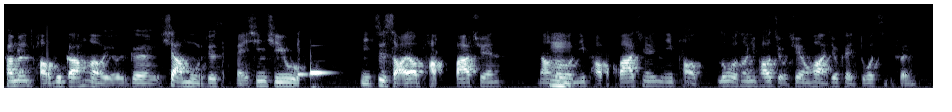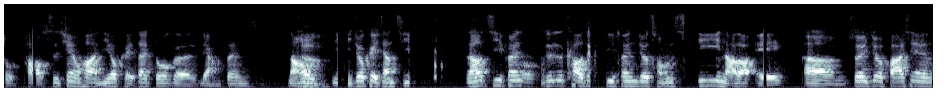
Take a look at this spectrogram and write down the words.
他们跑步刚好有一个项目，就是每星期五你至少要跑八圈，然后你跑八圈，你跑如果说你跑九圈的话，就可以多几分，多跑十圈的话，你又可以再多个两分，然后你就可以这样积，然后积分我就是靠这个积分就从 C 拿到 A，嗯，所以就发现。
